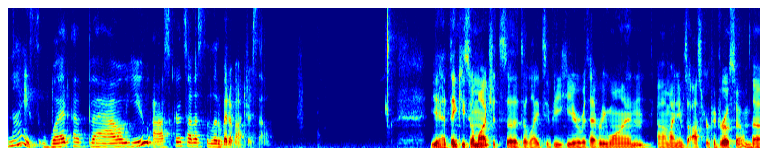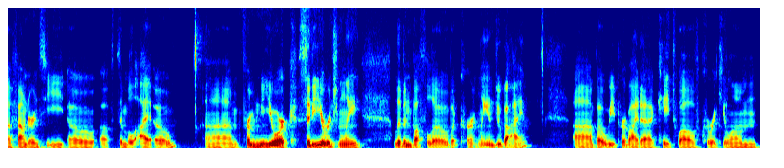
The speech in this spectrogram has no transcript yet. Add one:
Nice. What about you, Oscar? Tell us a little bit about yourself. Yeah, thank you so much. It's a delight to be here with everyone. Uh, my name is Oscar Pedroso. I'm the founder and CEO of Thimble.io. Um, from New York City originally, live in Buffalo, but currently in Dubai. Uh, but we provide a K 12 curriculum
